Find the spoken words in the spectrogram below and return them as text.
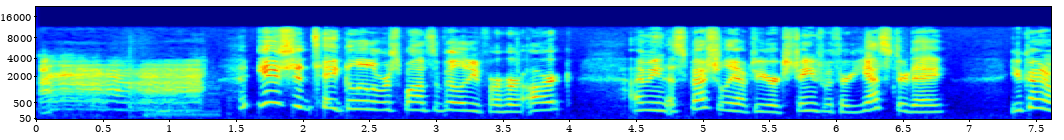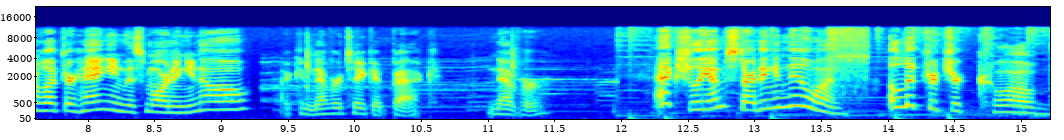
Ah! You should take a little responsibility for her arc. I mean, especially after your exchange with her yesterday. You kind of left her hanging this morning, you know? I can never take it back. Never. Actually, I'm starting a new one. A literature club.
